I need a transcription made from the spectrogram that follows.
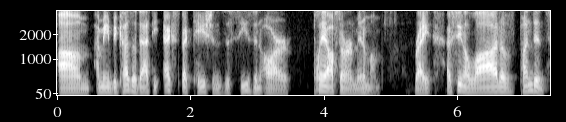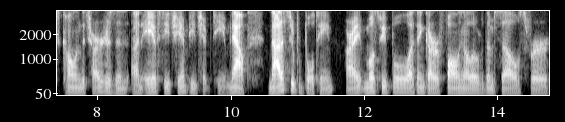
um, I mean, because of that, the expectations this season are playoffs are a minimum, right? I've seen a lot of pundits calling the Chargers an, an AFC championship team. Now, not a Super Bowl team, all right. Most people, I think, are falling all over themselves for,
